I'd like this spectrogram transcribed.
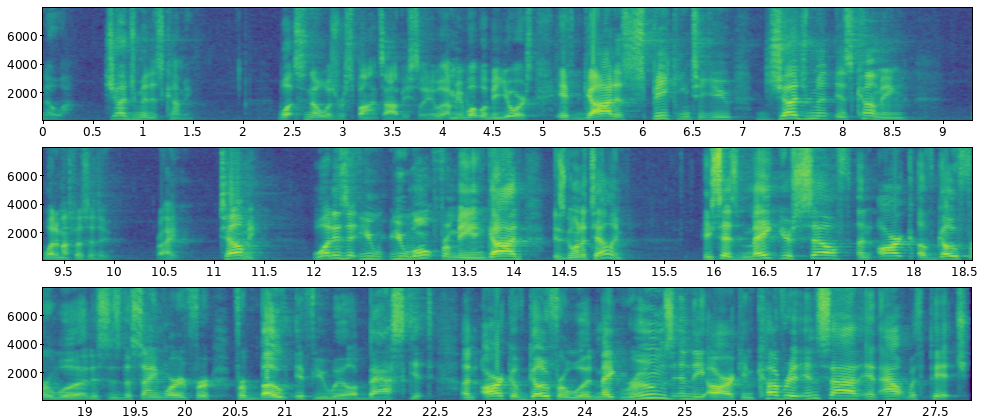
Noah. Judgment is coming. What's Noah's response, obviously? I mean, what would be yours? If God is speaking to you, judgment is coming, what am I supposed to do? Right? Tell me, what is it you, you want from me? And God is going to tell him. He says, Make yourself an ark of gopher wood. This is the same word for, for boat, if you will, a basket an ark of gopher wood, make rooms in the ark, and cover it inside and out with pitch.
